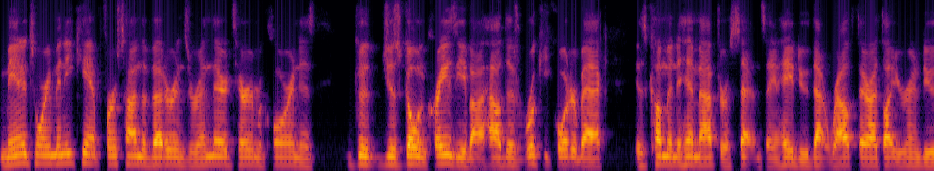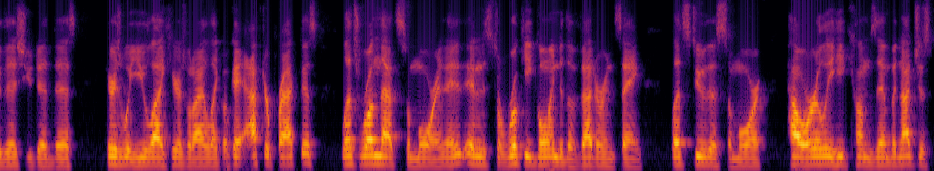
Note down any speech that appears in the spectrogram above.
mandatory mini camp, first time the veterans are in there. Terry McLaurin is good, just going crazy about how this rookie quarterback is coming to him after a set and saying, Hey, dude, that route there, I thought you were going to do this. You did this here's what you like, here's what I like. Okay, after practice, let's run that some more. And, it, and it's the rookie going to the veteran saying, let's do this some more. How early he comes in, but not just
